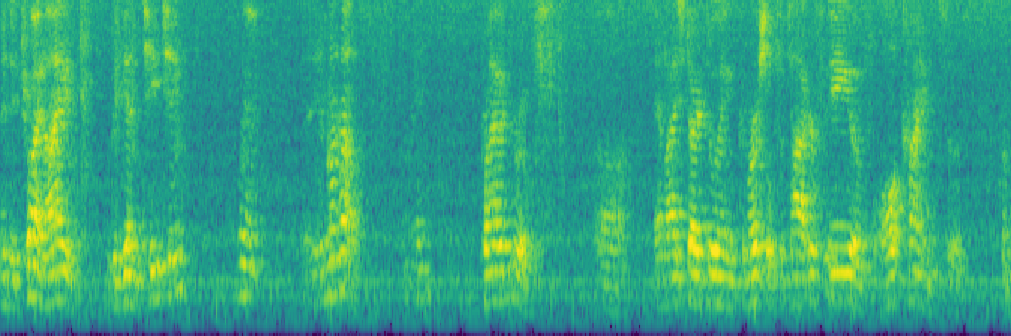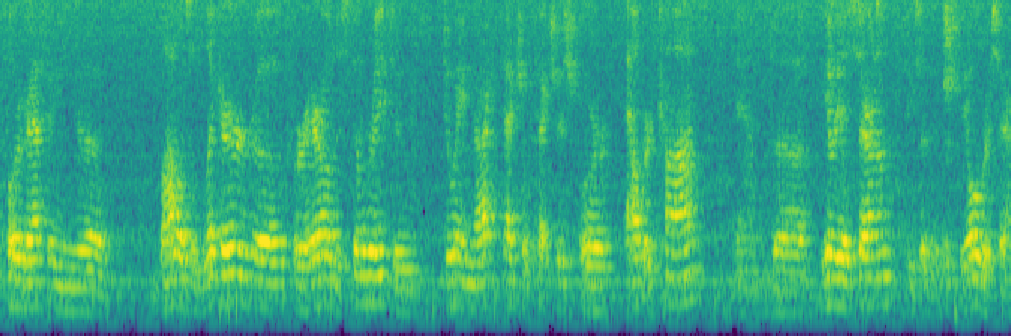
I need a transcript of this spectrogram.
in Detroit, I began teaching Where? in my house, Okay. private group. Uh, And I started doing commercial photography of all kinds of, from photographing uh, bottles of liquor uh, for Arrow Distillery to doing architectural pictures for Albert Kahn and uh, Eliel Saarinen, these are the- the older Saarinen.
